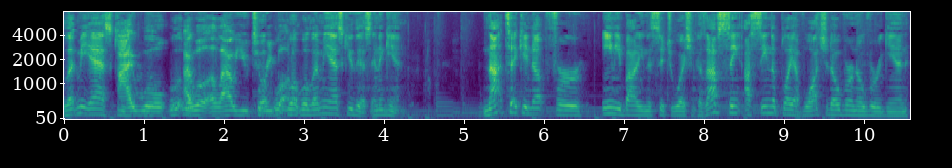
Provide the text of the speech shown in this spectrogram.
Let me ask you I will Well, I will allow you to well, rebuttal. Well, well, let me ask you this, and again, not taking up for anybody in this situation because I've seen I've seen the play, I've watched it over and over again.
